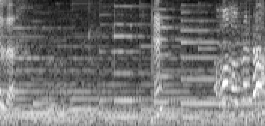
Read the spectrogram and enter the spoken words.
হলো? হ্যাঁ? আমার মাথা দাও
